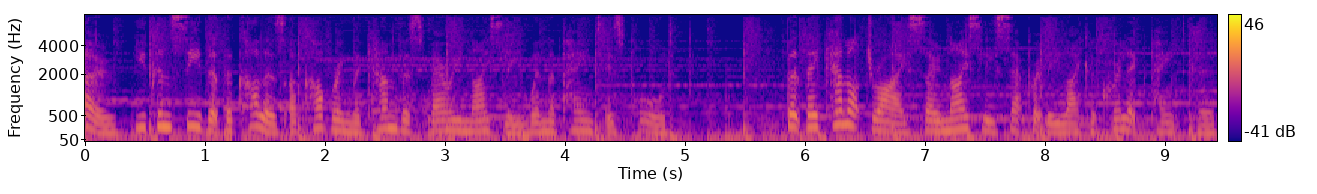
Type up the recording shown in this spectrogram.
So, you can see that the colors are covering the canvas very nicely when the paint is poured. But they cannot dry so nicely separately like acrylic paint could.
